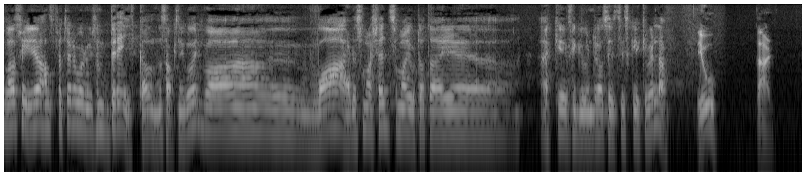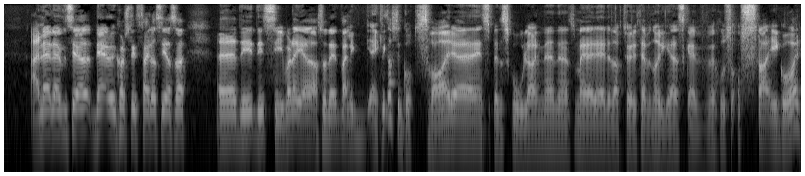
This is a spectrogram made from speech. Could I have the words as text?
hva sier Hans Petter? Det var du som breika denne saken i går. Hva, hva, er det som har skjedd som har gjort at det er Er ikke figuren rasistisk likevel, da? Jo, det er den. Eller, det, det er kanskje litt feil å si. Altså, eh, de, de sier vel det, altså, det er et veldig, egentlig ganske godt svar eh, Espen Skoland, eh, som er redaktør i TV Norge, skrev hos oss da i går.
